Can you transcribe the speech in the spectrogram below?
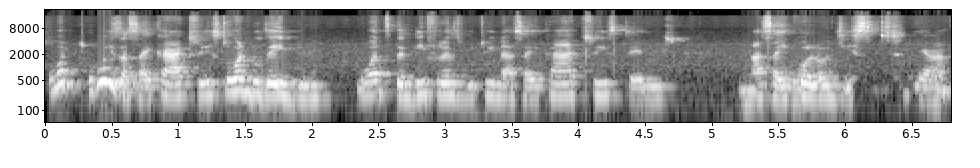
what who is a psychiatrist? What do they do? What's the difference between a psychiatrist and a psychologist? Yeah.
